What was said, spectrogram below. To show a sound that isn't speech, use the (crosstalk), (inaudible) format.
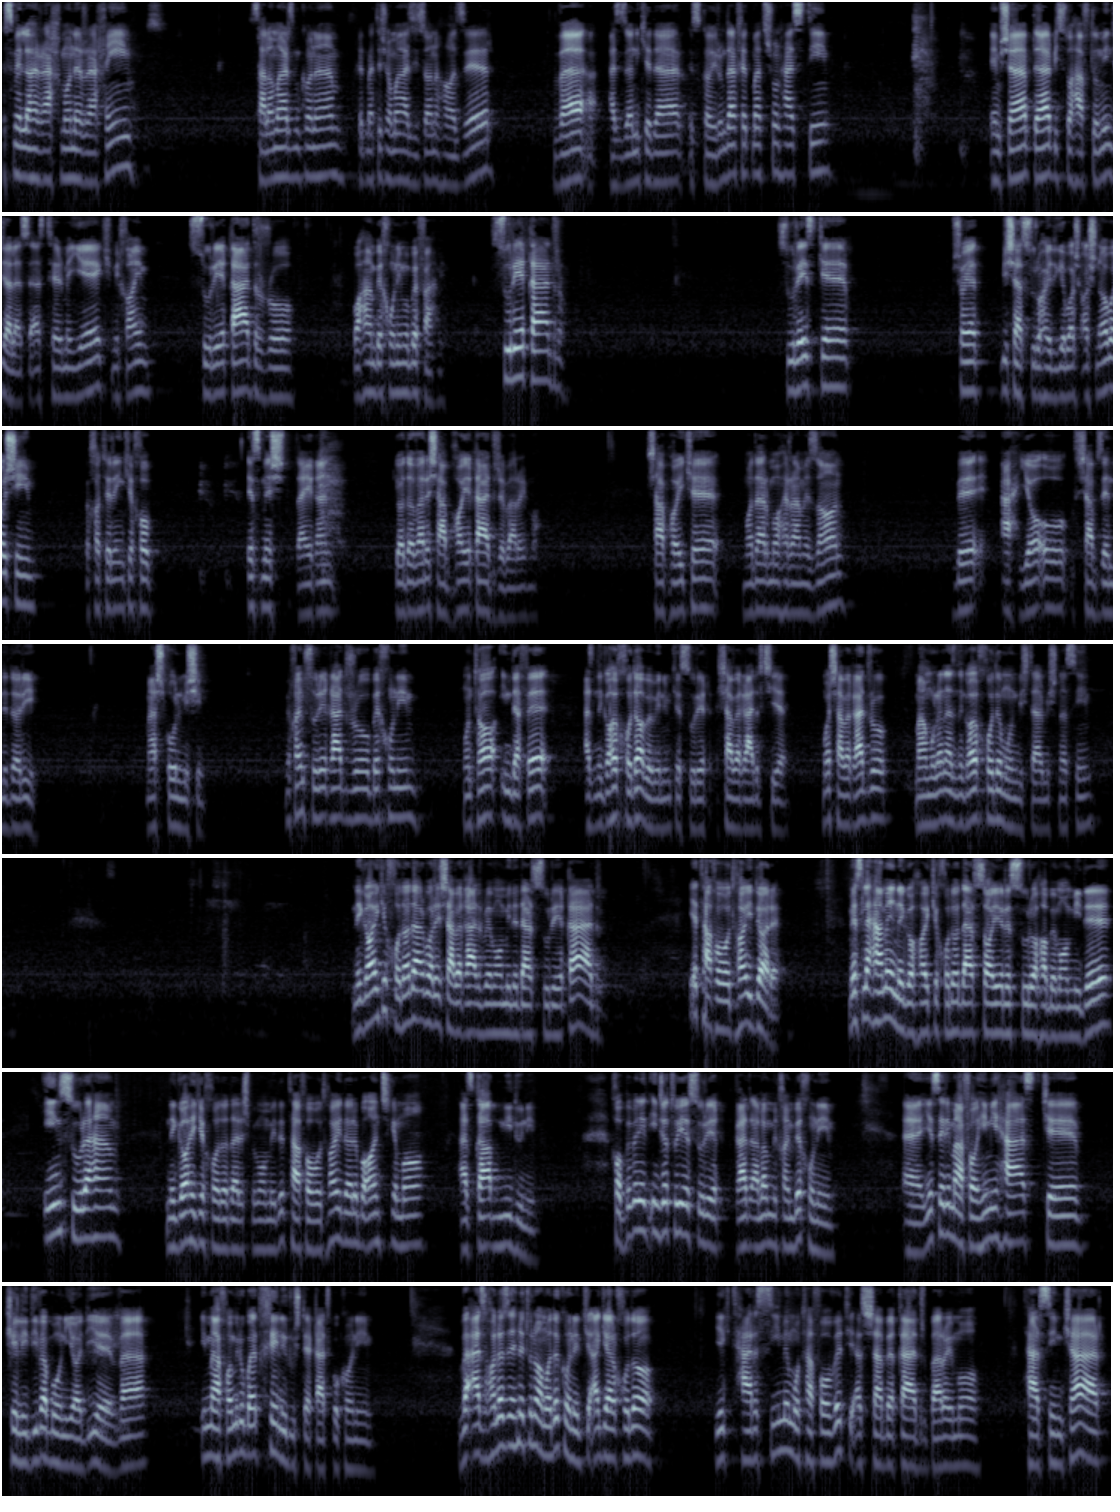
بسم الله الرحمن الرحیم. سلام عرض می‌کنم خدمت شما عزیزان حاضر و عزیزانی که در اسکایروم در خدمتشون هستیم. امشب در 27 مین جلسه از ترم یک می‌خوایم سوره قدر رو با هم بخونیم و بفهمیم. سوره قدر سوره است که شاید بیش از سوره های دیگه باش آشنا باشیم. به خاطر اینکه خب اسمش دقیقا یادآور شبهای قدره برای ما. شبهایی که ما در ماه رمضان به احیا و شب زندهداری مشغول میشیم. می‌خوایم سوره قدر رو بخونیم منتها این دفعه از نگاه خدا ببینیم که سوره شب قدر چیه. ما شب قدر رو معمولا از نگاه خودمون بیشتر می‌شناسیم. نگاهی که خدا درباره شب قدر به ما میده در سوره قدر یه تفاوت هایی داره. مثل همه نگاه هایی که خدا در سایر سوره ها به ما میده این سوره هم نگاهی که خدا درش به ما میده تفاوت هایی داره با آنچه که ما از قبل می‌دونیم. خب ببینید اینجا توی سوره قدر الان می‌خوایم بخونیم. یه سری مفاهیمی هست که کلیدی و بنیادیه و این مفاهیمی رو باید خیلی روش دقت بکنیم. و از حالا ذهنتون آماده کنید که اگر خدا یک ترسیم متفاوتی از شب قدر برای ما ترسیم کرد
